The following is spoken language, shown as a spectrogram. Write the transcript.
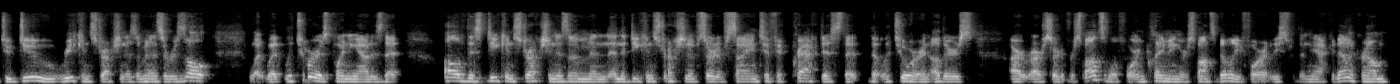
to do reconstructionism, and as a result, what what Latour is pointing out is that all of this deconstructionism and, and the deconstruction of sort of scientific practice that that Latour and others are, are sort of responsible for and claiming responsibility for, at least within the academic realm,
